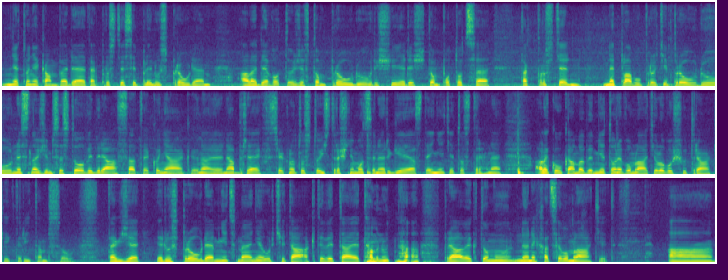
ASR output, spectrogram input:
mě to někam vede, tak prostě si plynu s proudem, ale jde o to, že v tom proudu, když jedeš v tom potoce, tak prostě neplavu proti proudu, nesnažím se z toho vydrásat jako nějak na, na břeh, všechno to stojí strašně moc energie a stejně tě to strhne, ale koukám, aby mě to nevomlátilo o šutráky, které tam jsou. Takže jedu s proudem, nicméně určitá aktivita je tam nutná právě k tomu nenechat se omlátit. A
